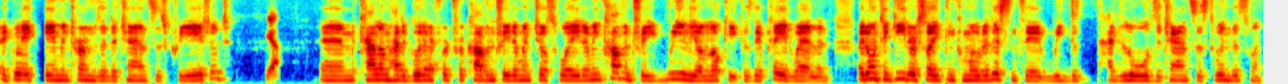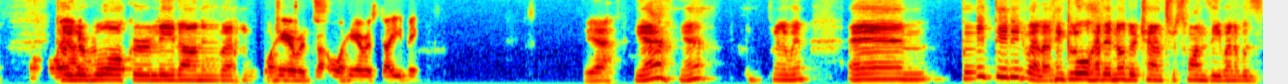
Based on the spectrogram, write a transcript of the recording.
a great game in terms of the chances created. Um, McCallum had a good effort for Coventry. They went just wide. I mean, Coventry really unlucky because they played well, and I don't think either side can come out of this and say we had loads of chances to win this one. Oh, Tyler yeah. Walker laid on as well. Oh, here is oh, diving. Yeah, yeah, yeah, trying to win. Um, but they, they did well. I think Lowe had another chance for Swansea when it was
